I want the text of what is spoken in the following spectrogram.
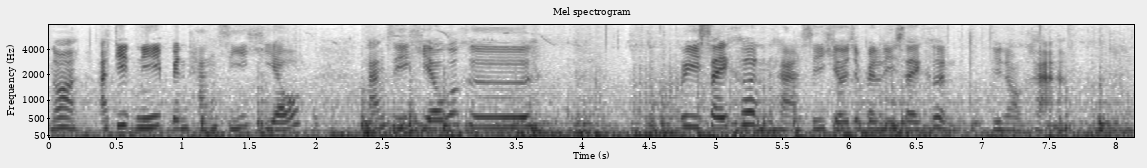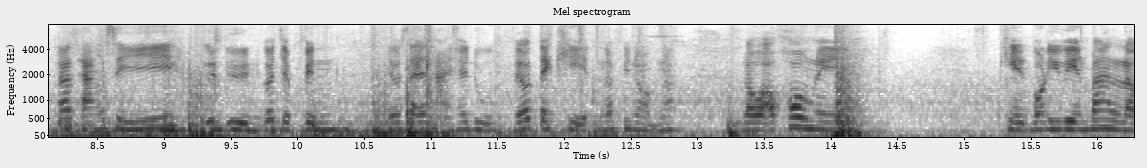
เนาะอาทิตย์นี้เป็นถังสีเขียวถังสีเขียวก็คือ รีไซเคิลค่ะ สีเขียวจะเป็นรีไซเคิลพี่น้องค่ะ ถ้าถังสีอื่นๆก็จะเป็นเดี๋ยวใส่ถ่ายให้ดู แล้วแต่เขตนะพี่น้องเนาะเราเอาเข้าในเขตบริเวณบ้านเรา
